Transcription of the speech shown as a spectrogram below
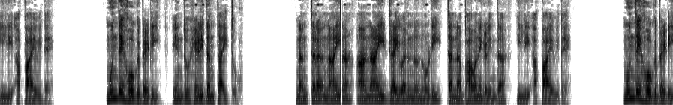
ಇಲ್ಲಿ ಅಪಾಯವಿದೆ. ಮುಂದೆ ಹೋಗಬೇಡಿ ಎಂದು ಹೇಳಿದಂತಾಯಿತು. ನಂತರ ನಾಯಿನ ಆ ನಾಯಿ ಡ್ರೈವರನ್ನು ನೋಡಿ ತನ್ನ ಭಾವನೆಗಳಿಂದ ಇಲ್ಲಿ ಅಪಾಯವಿದೆ. ಮುಂದೆ ಹೋಗಬೇಡಿ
